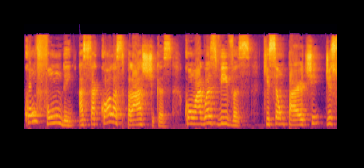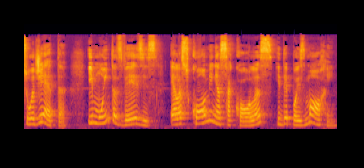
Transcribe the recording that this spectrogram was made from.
confundem as sacolas plásticas com águas vivas, que são parte de sua dieta, e muitas vezes elas comem as sacolas e depois morrem.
